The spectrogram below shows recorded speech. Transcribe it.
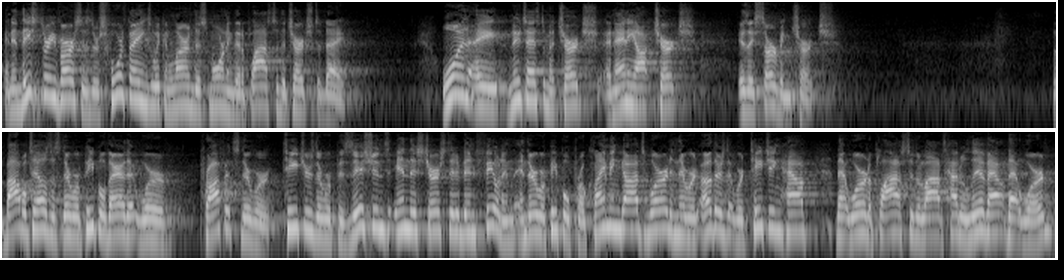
And in these three verses, there's four things we can learn this morning that applies to the church today. One, a New Testament church, an Antioch church, is a serving church. The Bible tells us there were people there that were prophets, there were teachers, there were positions in this church that had been filled. And, and there were people proclaiming God's word, and there were others that were teaching how that word applies to their lives, how to live out that word,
